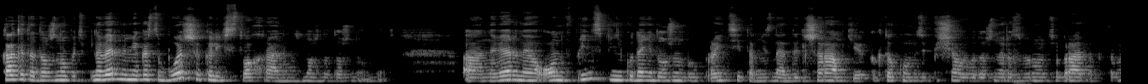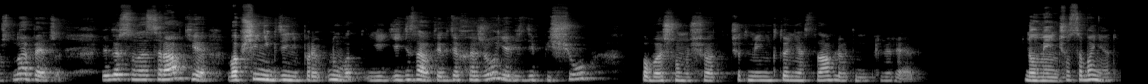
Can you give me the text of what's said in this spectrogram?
Как это должно быть? Наверное, мне кажется, большее количество охраны, возможно, должно быть. А, наверное, он, в принципе, никуда не должен был пройти, там, не знаю, дальше рамки. Как только он запищал, его должны развернуть обратно. Потому что, ну, опять же, мне кажется, у нас рамки вообще нигде не... Про... Ну, вот, я, я не знаю, вот я где хожу, я везде пищу, по большому счету. Что-то меня никто не останавливает и не проверяет. Но у меня ничего с собой нет.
